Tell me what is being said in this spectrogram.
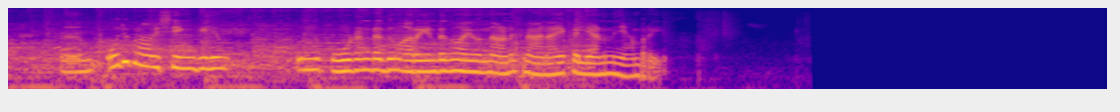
ഒരു പ്രാവശ്യമെങ്കിലും ഒന്ന് കൂടേണ്ടതും അറിയേണ്ടതുമായ ഒന്നാണ് ക്രാനായ കല്യാണം എന്ന് ഞാൻ പറയും.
